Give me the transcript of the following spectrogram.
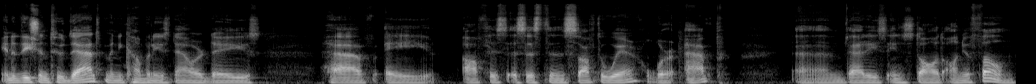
In addition to that, many companies nowadays have a office assistant software or app um, that is installed on your phone.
